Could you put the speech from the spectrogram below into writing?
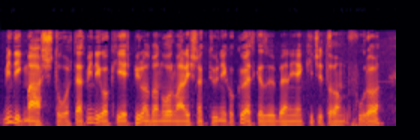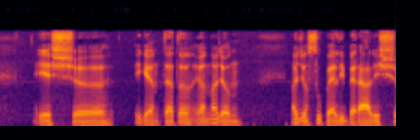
mindig mástól, tehát mindig aki egy pillanatban normálisnak tűnik, a következőben ilyen kicsit olyan fura, és igen, tehát olyan nagyon, nagyon szuper liberális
